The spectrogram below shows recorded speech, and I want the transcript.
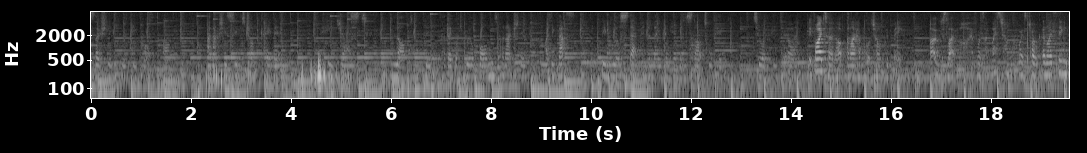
socially with people. Um, and actually, as soon as Chunk came in, he just loved with. They got a real bond, and actually, I think that's been a real step in enabling him to start talking to other people. Um, if I turn up and I haven't got Chunk with me, I'm just like, oh, everyone's like, where's Chunk? Where's Chunk? And I think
